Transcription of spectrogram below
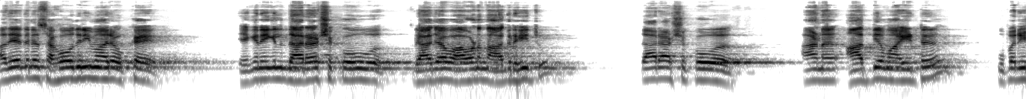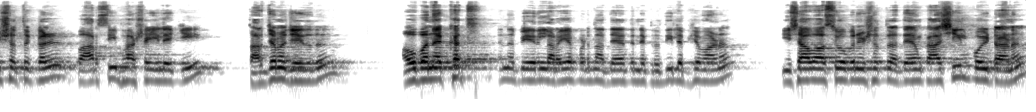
അദ്ദേഹത്തിന്റെ സഹോദരിമാരൊക്കെ എങ്ങനെയെങ്കിലും ദാരാഷിക്കോവ് രാജാവാവണമെന്ന് ആഗ്രഹിച്ചു. ദാരാഷിക്കോവ് ആണ് ആദ്യമായിട്ട് ഉപനിഷത്തുക്കൾ പാർസി ഭാഷയിലേക്ക് തർജമ ചെയ്തത്. ഔപനഖത്ത് എന്ന പേരിൽ അറിയപ്പെടുന്ന അദ്ദേഹത്തിന്റെ കൃതി ലഭ്യമാണ്. ഈശാവാസ്യോപനിഷത്ത് അദ്ദേഹം കാശിയിൽ പോയിട്ടാണ്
